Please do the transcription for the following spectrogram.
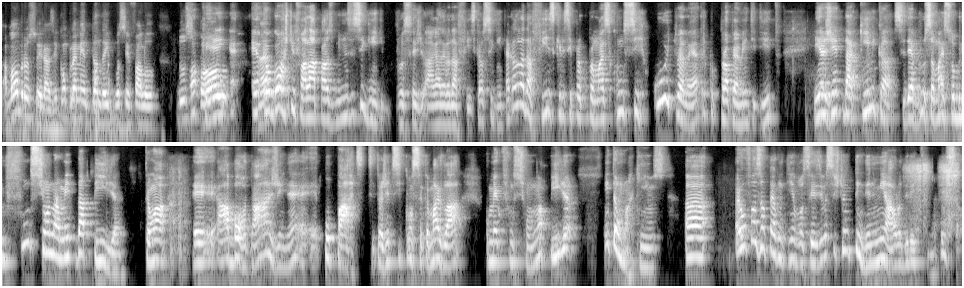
Tá bom, professor Irazi? Complementando aí que você falou dos okay. polos. É, eu, né? eu, gosto de falar para os meninos o seguinte, vocês, a galera da física, é o seguinte: a galera da física ele se preocupa mais com o circuito elétrico, propriamente dito, e a gente da química se debruça mais sobre o funcionamento da pilha. Então, a, é, a abordagem né, é, é por partes. Então, a gente se concentra mais lá, como é que funciona uma pilha. Então, Marquinhos, uh, eu vou fazer uma perguntinha a vocês, e vocês estão entendendo minha aula direitinho. Atenção.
